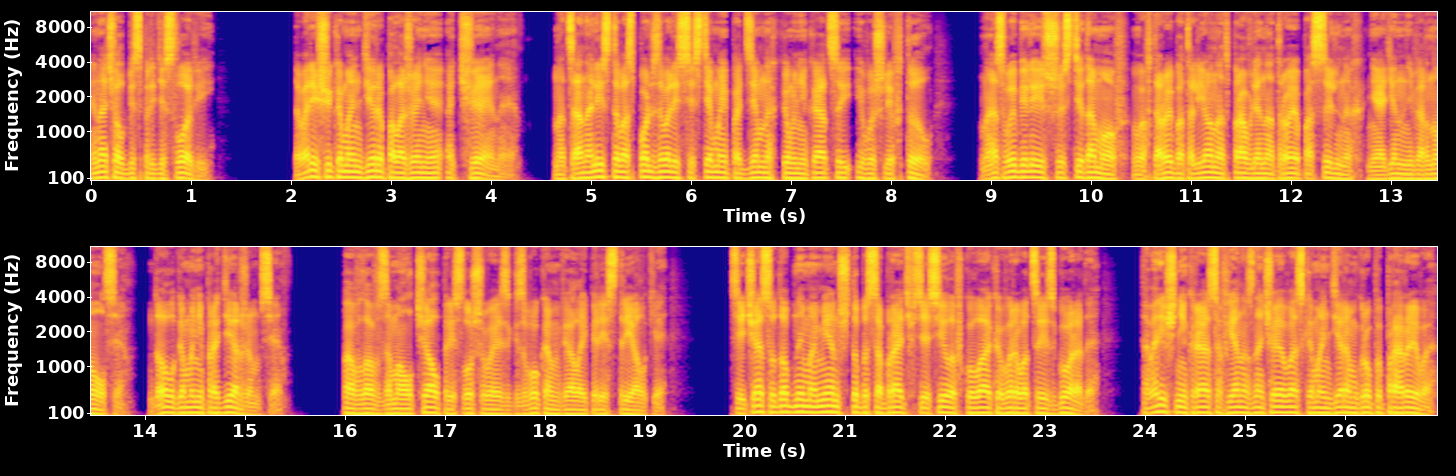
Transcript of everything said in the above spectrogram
и начал без предисловий. «Товарищи командиры, положение отчаянное. Националисты воспользовались системой подземных коммуникаций и вышли в тыл». «Нас выбили из шести домов. Во второй батальон отправлено трое посыльных, ни один не вернулся. Долго мы не продержимся». Павлов замолчал, прислушиваясь к звукам вялой перестрелки. «Сейчас удобный момент, чтобы собрать все силы в кулак и вырваться из города. Товарищ Некрасов, я назначаю вас командиром группы прорыва.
